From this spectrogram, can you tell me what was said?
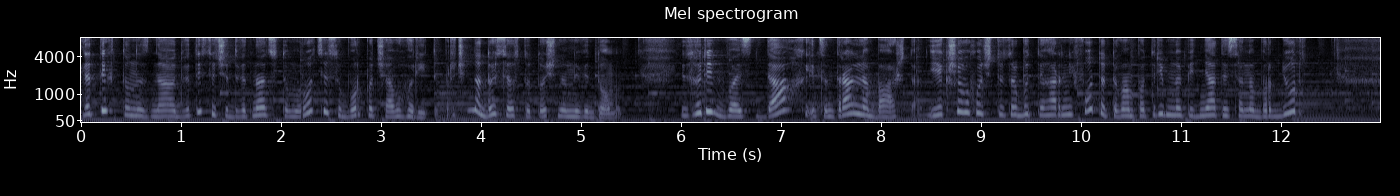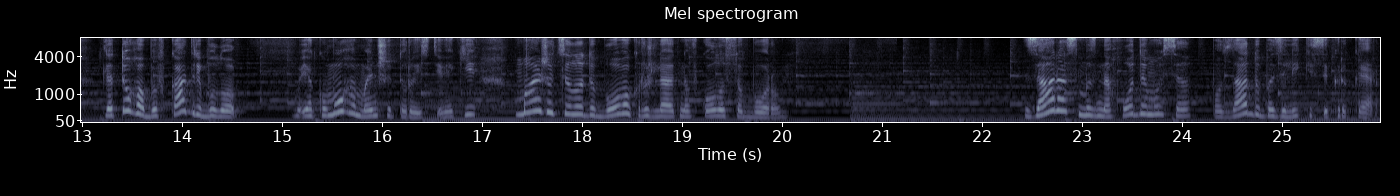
Для тих, хто не знає, у 2019 році собор почав горіти. Причина досі остаточно невідома. І згорів весь дах і центральна башта. І якщо ви хочете зробити гарні фото, то вам потрібно піднятися на бордюр для того, аби в кадрі було якомога менше туристів, які майже цілодобово кружляють навколо собору. Зараз ми знаходимося позаду базиліки Сікрикер,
